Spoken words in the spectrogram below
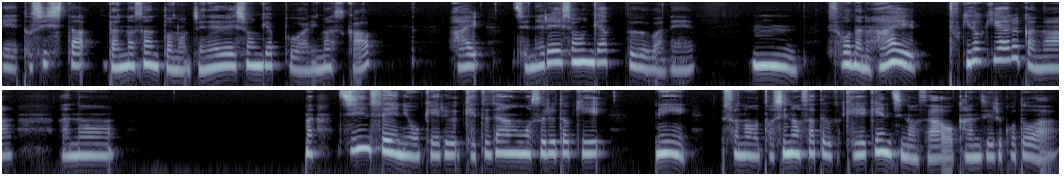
えー、年下旦那さんとのジェネレーションギャップはありますか？はい。ジェネレーションギャップはね、うん、そうだな。はい。時々あるかな。あの、ま、人生における決断をするときに、その年の差というか経験値の差を感じることは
